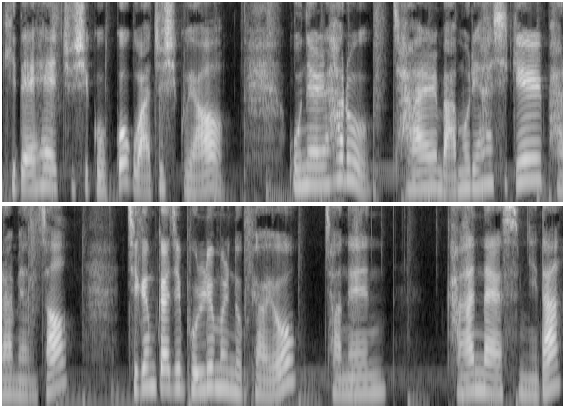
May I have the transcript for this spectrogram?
기대해 주시고 꼭 와주시고요. 오늘 하루 잘 마무리 하시길 바라면서 지금까지 볼륨을 높여요. 저는 강한나였습니다.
